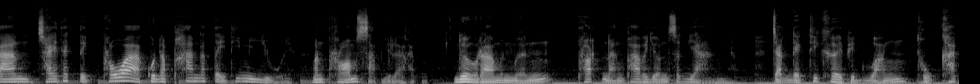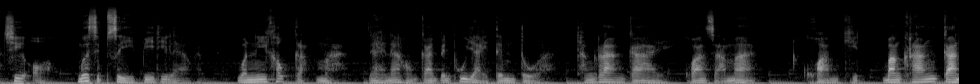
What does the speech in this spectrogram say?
การใช้แทคติก เพราะว่าคุณภาพนักเตะที่มีอยู่เนี่ยมันพร้อมสับอยู่แล้วครับ เรื่องราวมันเหมือนพล็อตหนังภาพยนตร์สักอย่างครับจากเด็กที่เคยผิดหวังถูกคัดชื่อออกเมื่อ 14 ปีที่แล้วครับ วันนี้เขากลับมาในฐานะของการเป็นผู้ใหญ่เต็มตัว ทั้งร่างกาย ความสามารถ ความคิด บางครั้งการ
